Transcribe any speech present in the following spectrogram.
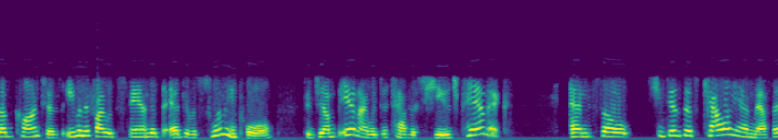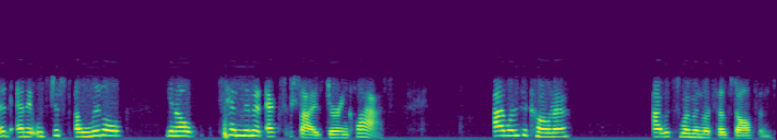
subconscious, even if I would stand at the edge of a swimming pool to jump in, I would just have this huge panic. And so she did this Callahan method, and it was just a little, you know, 10 minute exercise during class. I went to Kona. I was swimming with those dolphins.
